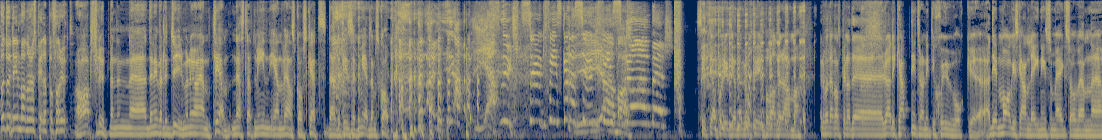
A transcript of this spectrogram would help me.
Vadå, det är en bana du har spelat på förut? Ja, absolut. Men den, eh, den är väldigt dyr. Men nu har jag äntligen nästlat mig in i en vänskapskrets där det finns ett medlemskap. Sug fiskarna, sug Ja, bara. Sitter jag på ryggen när vi åker in på Valderrama. Det var där man spelade Ryder Cup 1997 och eh, det är en magisk anläggning som ägs av en, eh,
